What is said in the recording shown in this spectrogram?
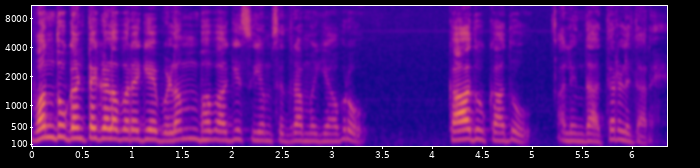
ಒಂದು ಗಂಟೆಗಳವರೆಗೆ ವಿಳಂಬವಾಗಿ ಸಿ ಎಂ ಸಿದ್ದರಾಮಯ್ಯ ಅವರು ಕಾದು ಕಾದು ಅಲ್ಲಿಂದ ತೆರಳಿದ್ದಾರೆ.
